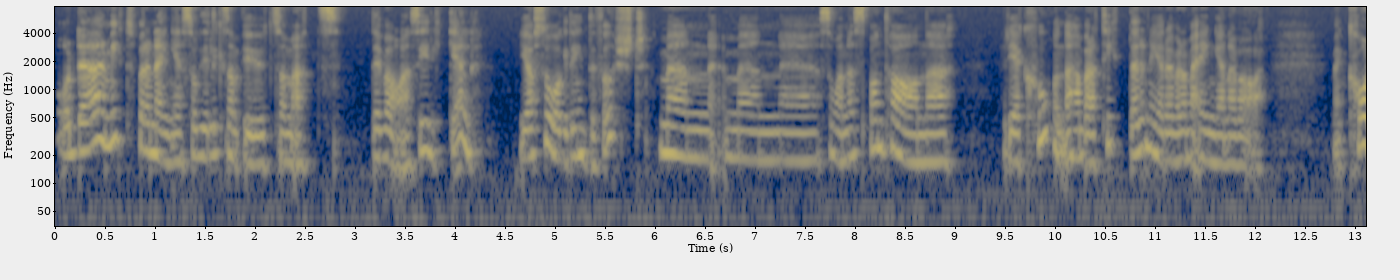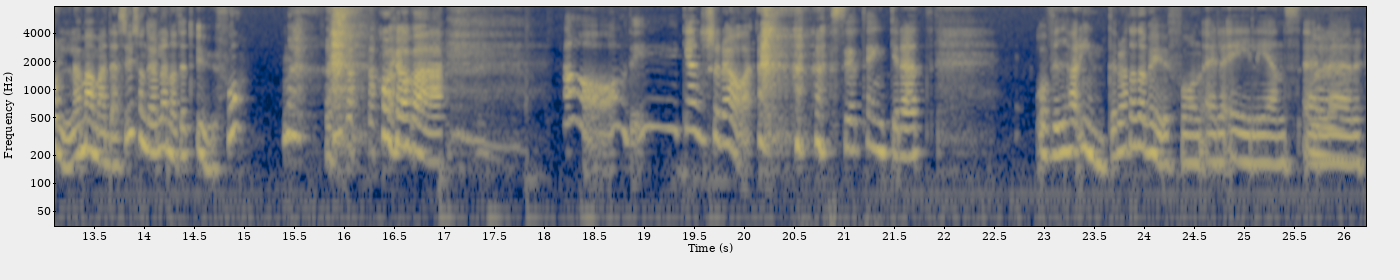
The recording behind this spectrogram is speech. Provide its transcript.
Och där mitt på den ängen såg det liksom ut som att det var en cirkel. Jag såg det inte först, men, men eh, sonens spontana reaktion när han bara tittade ner över de här ängarna var Men kolla mamma, där ser ut som du har landat ett UFO. och jag bara Ja, det kanske det har. Så jag tänker att och vi har inte pratat om ufon eller aliens Nej. eller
